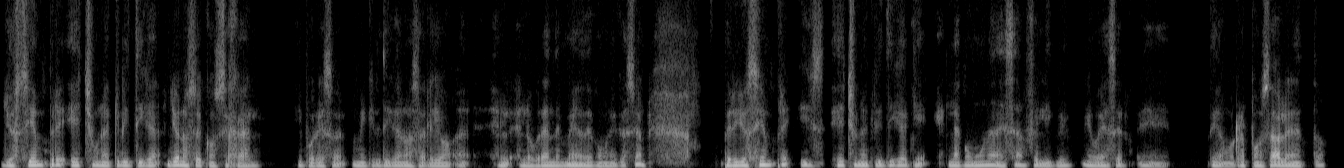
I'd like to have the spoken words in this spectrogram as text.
yo siempre he hecho una crítica, yo no soy concejal y por eso mi crítica no ha salido eh, en, los grandes medios de comunicación, pero yo siempre he hecho una crítica que en la comuna de San Felipe, y voy a ser, eh, digamos, responsable en esto,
